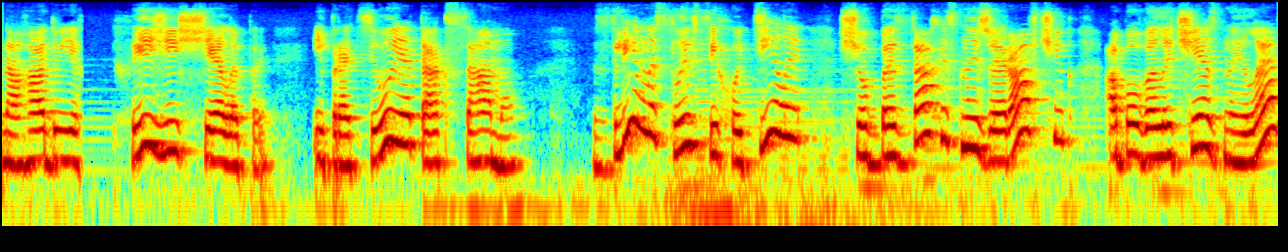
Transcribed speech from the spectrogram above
нагадує хижі щелепи і працює так само. Злі мисливці хотіли, щоб беззахисний жирафчик або величезний лев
